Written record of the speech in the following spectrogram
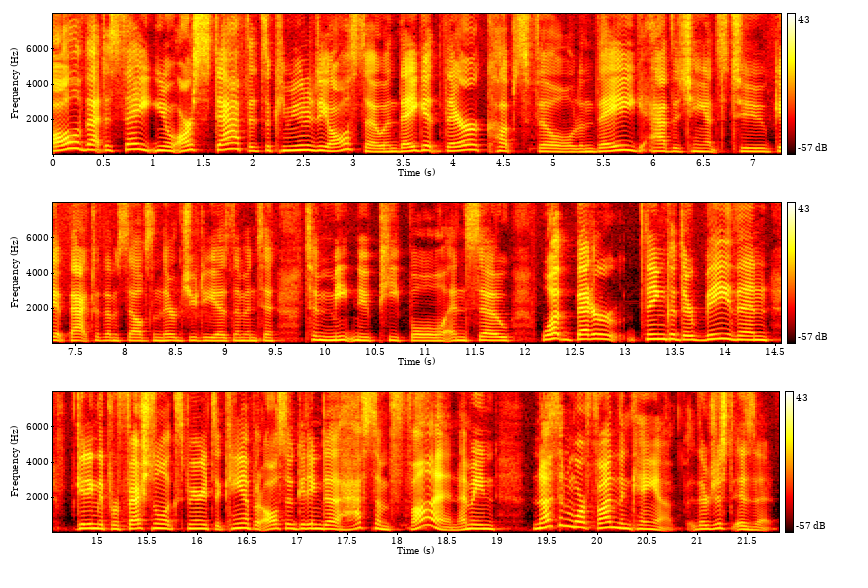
all of that to say, you know, our staff, it's a community also, and they get their cups filled and they have the chance to get back to themselves and their Judaism and to to meet new people. And so what better thing could there be than getting the professional experience at camp, but also getting to have some fun? I mean, nothing more fun than camp. There just isn't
